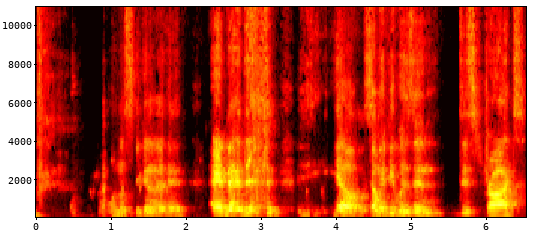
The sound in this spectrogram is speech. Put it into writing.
I'm gonna stick it in the head. And then, yo, so many people is in distraught. So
